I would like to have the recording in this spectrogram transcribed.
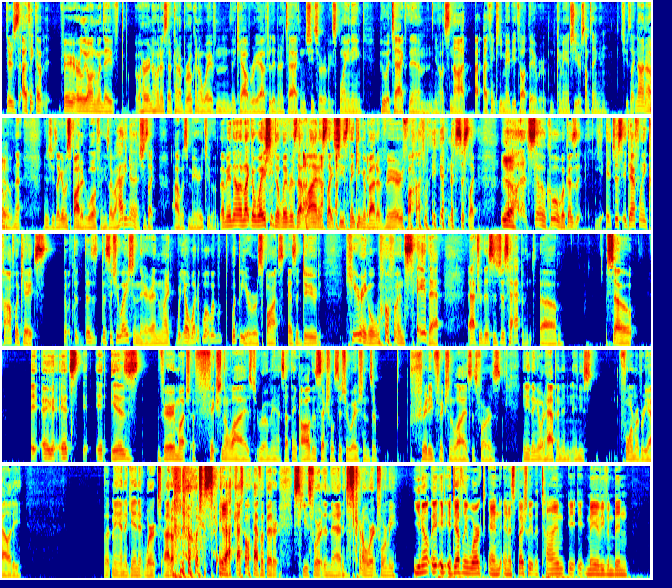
there's I think that very early on when they've her and Honus have kind of broken away from the cavalry after they've been attacked, and she's sort of explaining who attacked them. You know, it's not. I, I think he maybe thought they were Comanche or something, and she's like, no, no, Yeah. it wasn't that. And she's like, it was Spotted Wolf, and he's like, well, how do you know that? She's like, I was married to him. I mean, they're- like the way she delivers that line, it's like she's thinking about it very fondly, and it's just like, Yeah. oh, that's so cool because it, it just it definitely complicates the, the the the situation there, and like, yo, what what would would be your response as a dude hearing a woman say that after this has just happened? Um, so it, it's it is very much a fictionalized romance. I think all the sexual situations are pretty fictionalized as far as anything that would happen in any form of reality. But man, again, it worked. I don't know what to say. Yeah. Like, I don't have a better excuse for it than that. It just kind of worked for me. You know, it, it definitely worked, and, and especially at the time, it, it may have even been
